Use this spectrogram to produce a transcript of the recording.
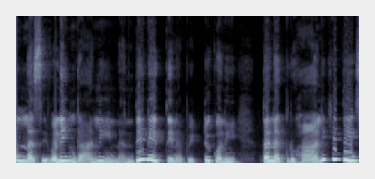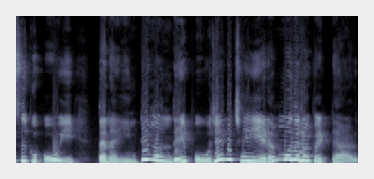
ఉన్న శివలింగాన్ని నందినెత్తిన పెట్టుకొని తన గృహానికి తీసుకుపోయి తన ఇంటి ముందే పూజలు చేయడం మొదలుపెట్టాడు.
